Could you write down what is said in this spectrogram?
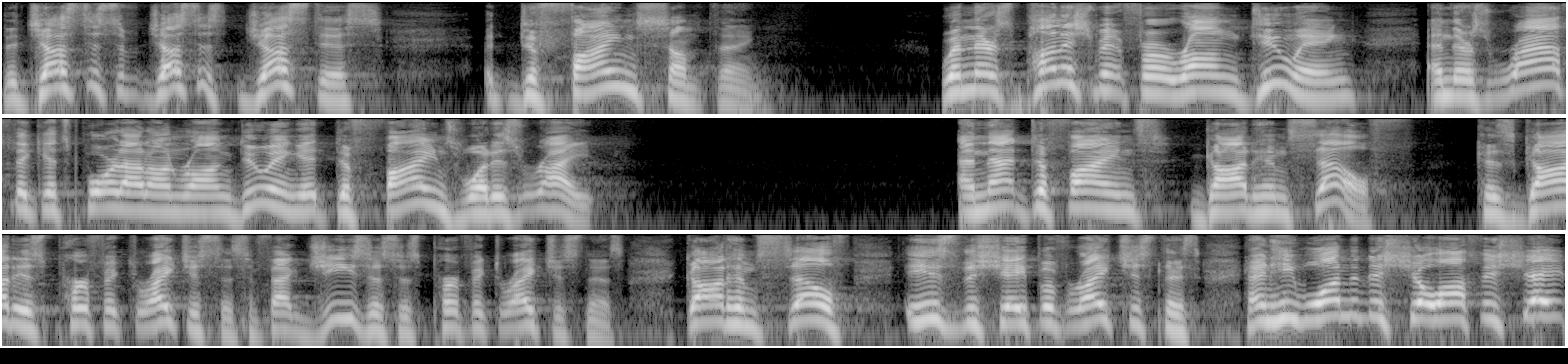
The justice of justice, justice defines something. When there's punishment for wrongdoing and there's wrath that gets poured out on wrongdoing, it defines what is right. And that defines God Himself because God is perfect righteousness. In fact, Jesus is perfect righteousness. God Himself is the shape of righteousness, and He wanted to show off His shape.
